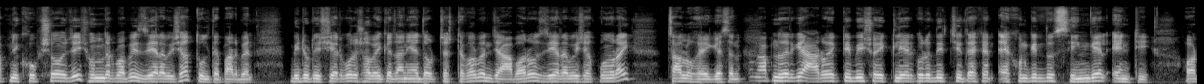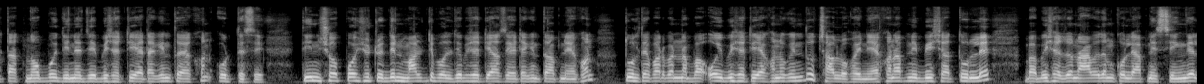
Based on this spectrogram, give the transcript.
আপনি খুব সহজেই সুন্দরভাবে জিয়ারা ভিসা তুলতে পারবেন। ভিডিওটি শেয়ার করে সবাইকে জানিয়ে দেওয়ার চেষ্টা করবেন যে আবারও জিয়ারা ভিসা পুনরায় চালু হয়ে গেছেন। আপনাদেরকে আরও একটি বিষয় ক্লিয়ার করে দিচ্ছি, দেখেন এখন কিন্তু সিঙ্গেল এন্ট্রি অর্থাৎ নব্বই দিনে যে বিষয়টি, এটা কিন্তু এখন উঠতেছে। তিনশো পঁয়ষট্টি দিন মাল্টিপল যে বিষয়টি আছে, এটা কিন্তু আপনি এখন তুলতে পারবেন না বা ওই বিষয়টি এখনও কিন্তু চালু হয়নি। এখন আপনি ভিসা তুললে বা ভিসার জন্য আবেদন করলে আপনি সিঙ্গেল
